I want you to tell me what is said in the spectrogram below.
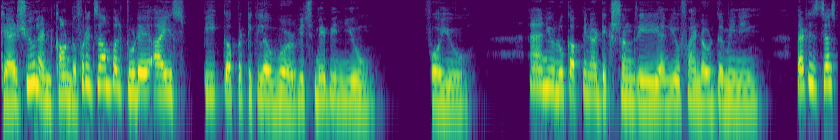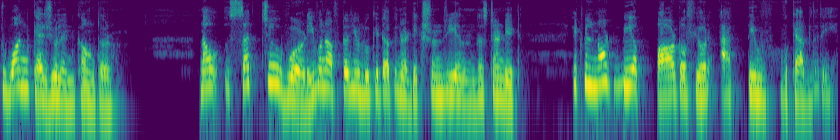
casual encounter. For example, today I speak a particular word which may be new for you and you look up in a dictionary and you find out the meaning. That is just one casual encounter. Now, such a word, even after you look it up in a dictionary and understand it, it will not be a part of your active vocabulary.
